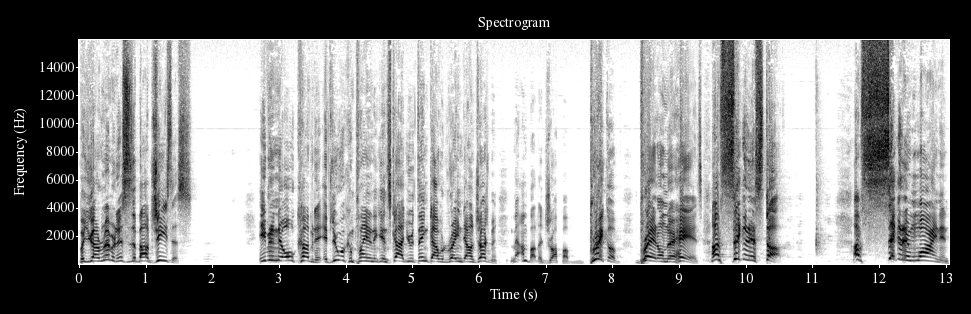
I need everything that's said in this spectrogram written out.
but you got to remember, this is about Jesus. Even in the old covenant, if you were complaining against God, you would think God would rain down judgment. Man, I'm about to drop a brick of bread on their heads. I'm sick of this stuff. I'm sick of them whining.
